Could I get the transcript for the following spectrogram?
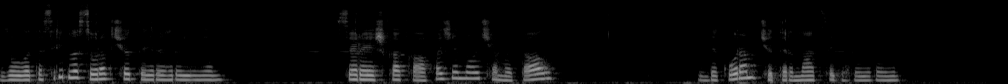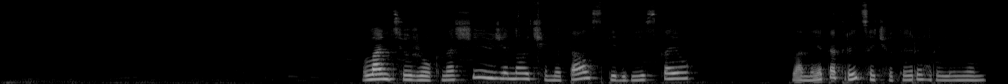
Золото срібла 44 гривні. Сережка кафа жіноча, метал. З декором 14 гривень. Ланцюжок на шию жіночий, метал з підвіскою. Планета 34 гривні.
